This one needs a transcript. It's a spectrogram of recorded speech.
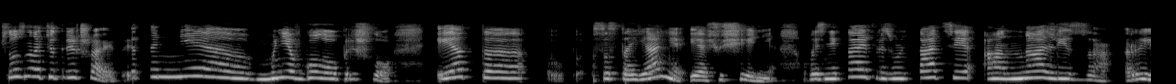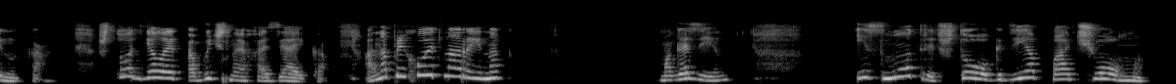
Что значит решает? Это не мне в голову пришло. Это состояние и ощущение возникает в результате анализа рынка. Что делает обычная хозяйка? Она приходит на рынок, магазин и смотрит, что где почем,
